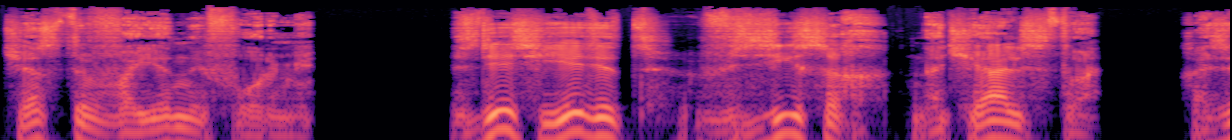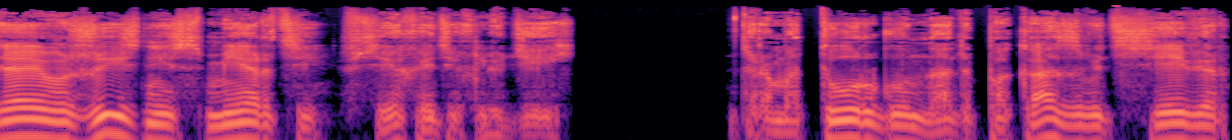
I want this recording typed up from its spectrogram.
часто в военной форме. Здесь едет в ЗИСах начальство, хозяева жизни и смерти всех этих людей. Драматургу надо показывать север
